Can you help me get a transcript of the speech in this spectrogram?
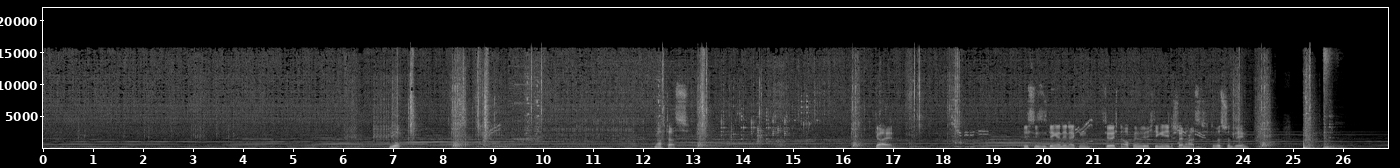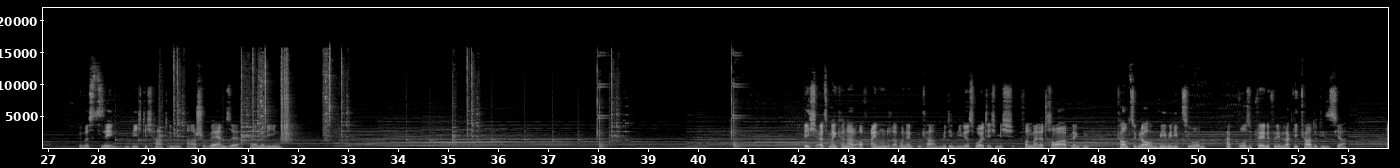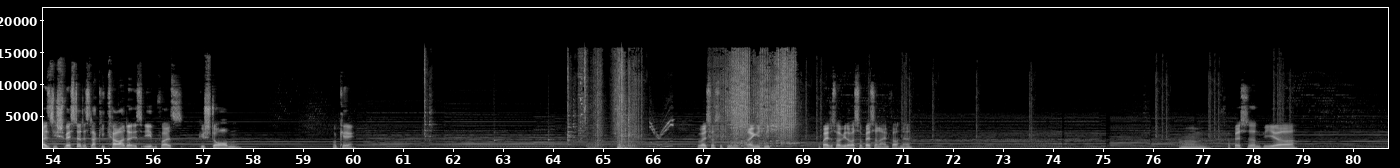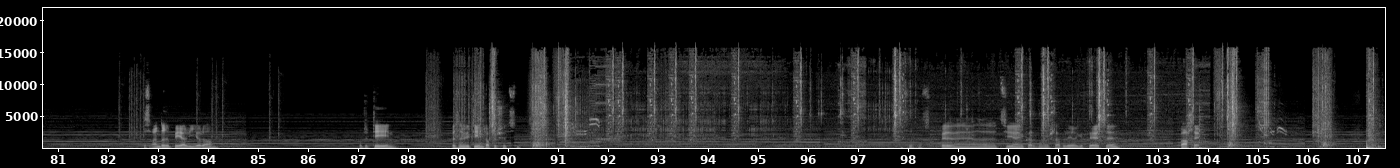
Jo. Mach das. Geil. Siehst du diese Dinge in den Ecken? Sie leuchten auf, wenn du die richtigen Edelsteine hast. Du wirst schon sehen. Du wirst sehen, wie ich dich hart in den Arsch wärmse, Hermelin. Ich, als mein Kanal auf 100 Abonnenten kam, mit den Videos wollte ich mich von meiner Trauer ablenken. Kaum zu glauben, wie beliebt sie wurden. Hab große Pläne für den Lucky Kader dieses Jahr. Also die Schwester des Lucky Kader ist ebenfalls gestorben. Okay. Du weißt, was zu tun ist. Eigentlich nicht. Wobei, das war wieder was verbessern einfach, ne? Verbessern wir das andere Bärli, oder? Oder den. Verbessern wir den Doppelschützen. Äh, ziehe eine Karte von einem Stapel leere Gefäße. Wache.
